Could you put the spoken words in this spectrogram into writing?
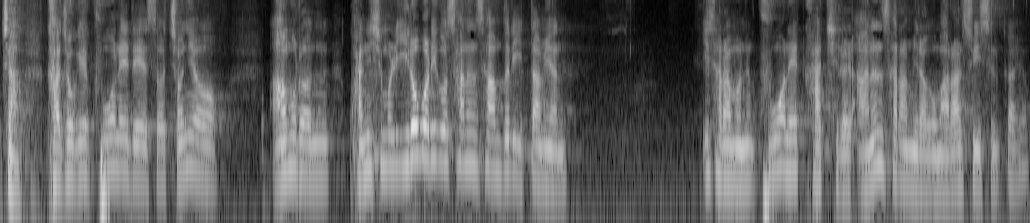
자, 가족의 구원에 대해서 전혀 아무런 관심을 잃어버리고 사는 사람들이 있다면 이 사람은 구원의 가치를 아는 사람이라고 말할 수 있을까요?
